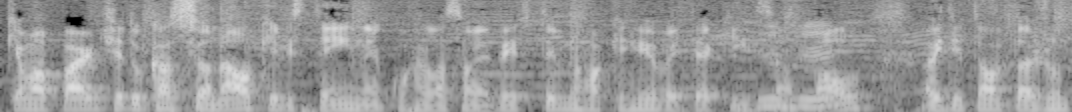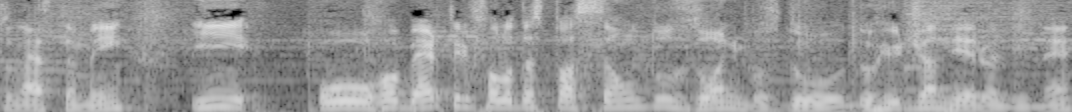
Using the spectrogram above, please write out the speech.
que é uma parte educacional que eles têm, né, com relação ao evento. Teve no Rock in Rio, vai ter aqui em São Paulo. A 89 tá junto nessa também. E o Roberto ele falou da situação dos ônibus do, do Rio de Janeiro ali, né?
